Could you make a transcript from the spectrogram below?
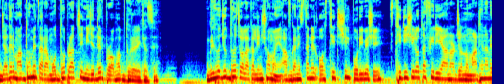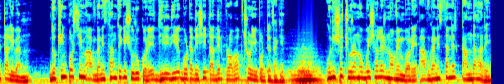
যাদের মাধ্যমে তারা মধ্যপ্রাচ্যে নিজেদের প্রভাব ধরে রেখেছে। গৃহযুদ্ধ চলাকালীন সময়ে আফগানিস্তানের অস্থিতিশীল পরিবেশে স্থিতিশীলতা ফিরিয়ে আনার জন্য মাঠে নামে তালিবান। দক্ষিণ পশ্চিম আফগানিস্তান থেকে শুরু করে ধীরে ধীরে গোটা দেশেই তাদের প্রভাব ছড়িয়ে পড়তে থাকে। উনিশশো চুরানব্বই সালের নভেম্বরে আফগানিস্তানের কান্দাহারে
